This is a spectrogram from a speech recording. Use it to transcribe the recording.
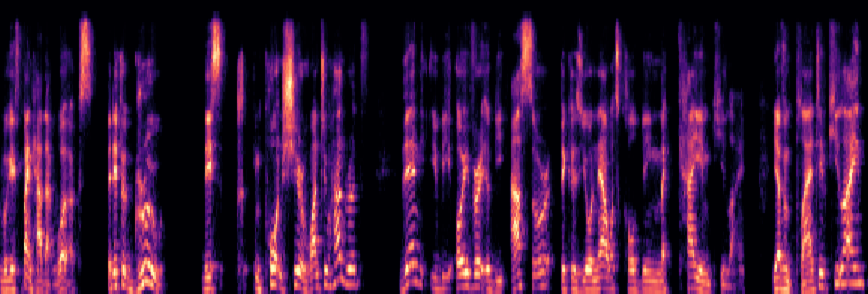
We'll explain how that works. But if it grew this important shear of one two hundredth, then you'd be over, it'll be asur because you're now what's called being makayim kilayim. You haven't planted kilayim,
